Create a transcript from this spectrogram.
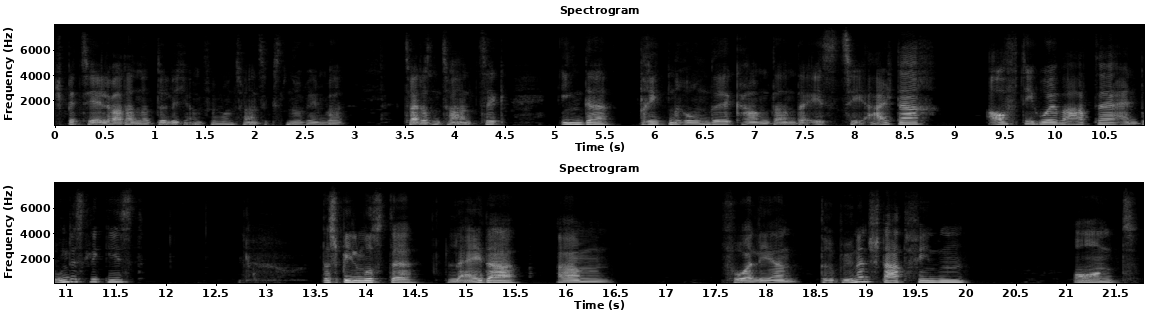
speziell war dann natürlich am 25. November 2020 in der dritten Runde kam dann der SC Altach auf die hohe Warte, ein Bundesligist. Das Spiel musste leider ähm, vor leeren Tribünen stattfinden und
